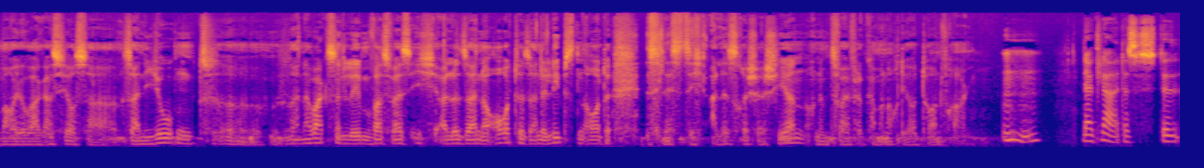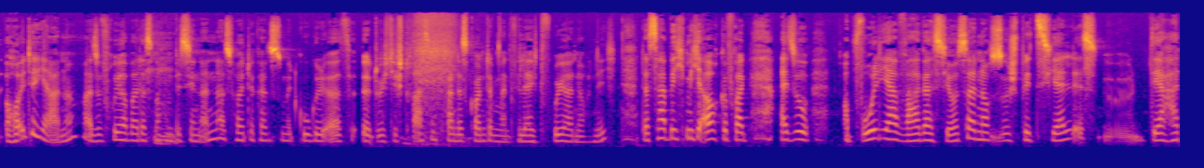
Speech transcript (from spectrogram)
Mario Vargas Llosa, seine Jugend, äh, sein Erwachsenenleben, was weiß ich, alle seine Orte, seine liebsten Orte. Es lässt sich alles recherchieren und im Zweifel kann man auch die Autoren fragen. Mhm. Na klar, das ist heute ja, ne? Also früher war das noch ein bisschen anders. Heute kannst du mit Google Earth äh, durch die Straßen fahren. Das konnte man vielleicht früher noch nicht. Das habe ich mich auch gefragt. Also, obwohl ja Vargas Llosa noch so speziell ist, der hat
